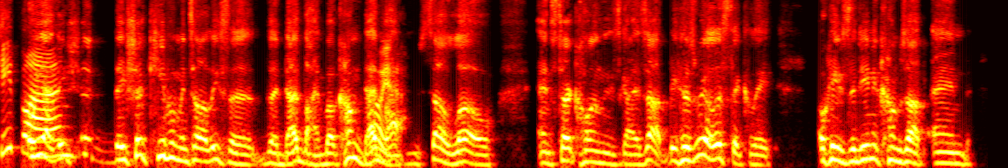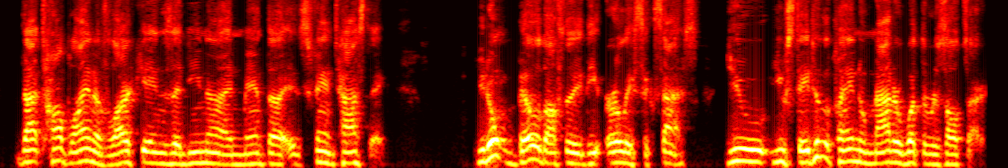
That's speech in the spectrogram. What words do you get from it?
Keep on. Oh, yeah, they should they should keep him until at least the, the deadline. But come oh, deadline, oh, yeah. you sell low and start calling these guys up because realistically, okay, Zadina comes up and that top line of Larkin, Zadina, and Mantha is fantastic. You don't build off the, the early success you you stay to the plan no matter what the results are.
